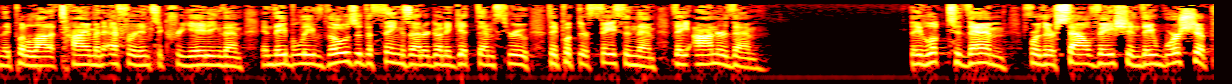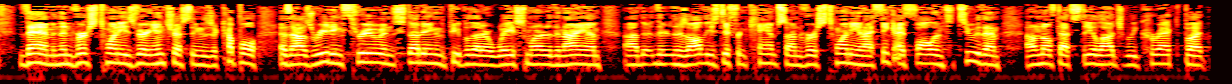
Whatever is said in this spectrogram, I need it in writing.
and they put a lot of time and effort into creating them. And they believe those are the things that are going to get them through. They put their faith in them, they honor them. They look to them for their salvation. They worship them. And then verse 20 is very interesting. There's a couple, as I was reading through and studying the people that are way smarter than I am, uh, there, there's all these different camps on verse 20, and I think I fall into two of them. I don't know if that's theologically correct, but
